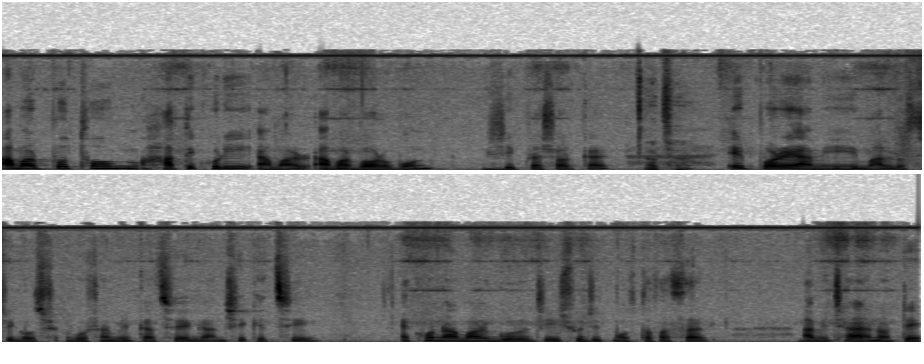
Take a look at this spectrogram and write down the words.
আমার প্রথম হাতে খড়ি আমার আমার বড় বোন শিপ্রা সরকার। আচ্ছা। এরপরে আমি মাল্যশ্রী গোস- গোস্বামীর কাছে গান শিখেছি। এখন আমার গুরুজি সুজিত মোস্তফা স্যার। আমি ছায়ানটে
